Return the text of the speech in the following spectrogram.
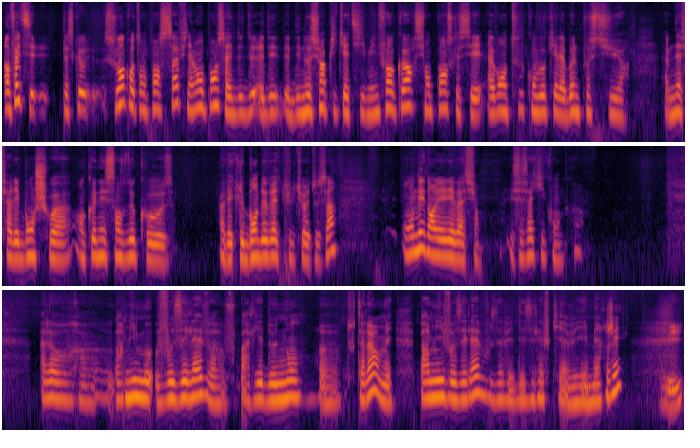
En fait, c'est parce que souvent quand on pense ça, finalement, on pense à des, à des- à des notions applicatives. Mais une fois encore, si on pense que c'est avant tout convoquer la bonne posture, amener à faire les bons choix, en connaissance de cause, avec le bon degré de culture et tout ça, on est dans l'élévation. Et c'est ça qui compte. Quoi. Alors, euh, parmi vos élèves, vous parliez de noms euh, tout à l'heure, mais parmi vos élèves, vous avez des élèves qui avaient émergé. Oui.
